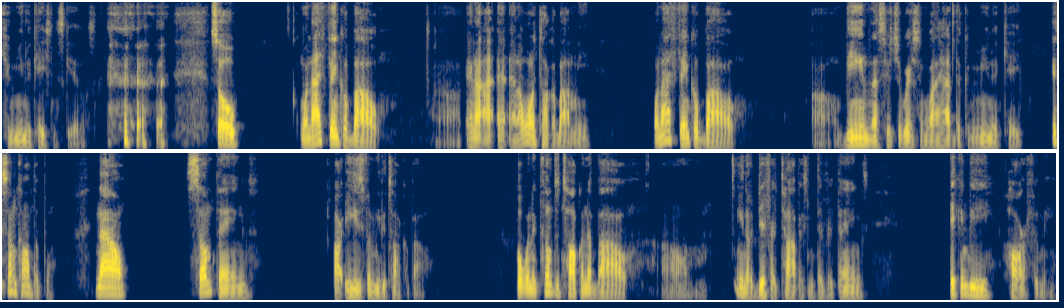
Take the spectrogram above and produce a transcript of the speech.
communication skills. so when I think about, uh, and I and I want to talk about me, when I think about uh, being in a situation where I have to communicate, it's uncomfortable. Now, some things are easy for me to talk about, but when it comes to talking about, um, you know, different topics and different things, it can be hard for me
